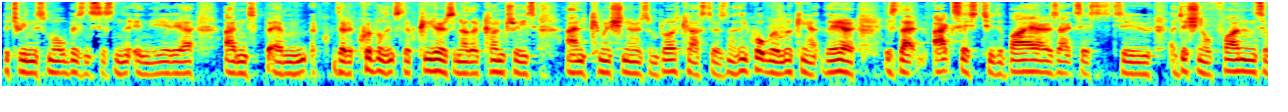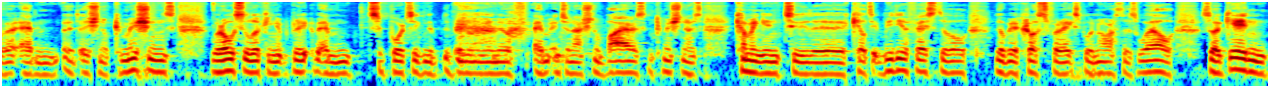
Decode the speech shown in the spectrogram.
between the small businesses in the, in the area and um, their equivalents, their peers in other countries and commissioners and broadcasters. And I think what we're looking at there is that access to the buyers, access to to additional funds or um, additional commissions. We're also looking at um, supporting the, the bringing in of um, international buyers and commissioners coming into the Celtic Media Festival. They'll be across for Expo North as well. So again,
